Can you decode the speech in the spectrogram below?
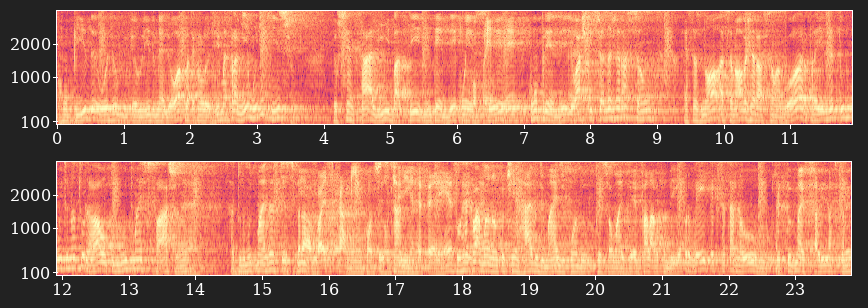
rompida. Hoje eu, eu lido melhor com a tecnologia, mas para mim é muito difícil. Eu sentar ali, bater, entender, conhecer, compreender. compreender. É. Eu acho que isso é da geração. Essas no, essa nova geração agora, para eles é tudo muito natural, tudo muito mais fácil, né? Tá tudo muito mais acessível. Destravar esse caminho quando esse não caminho. tinha referência. Tô reclamando né? que eu tinha raiva demais de quando o pessoal mais velho falava comigo, aproveita que você tá novo, que é tudo mais fresco, né?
